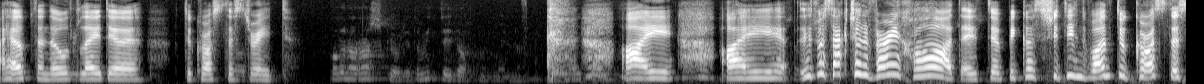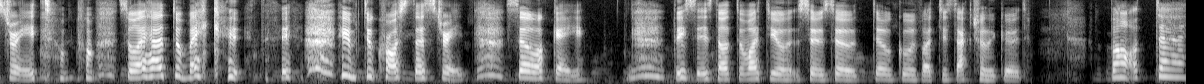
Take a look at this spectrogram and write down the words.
I helped an old lady to cross the street. I, I, it was actually very hard it, uh, because she didn't want to cross the street, so I had to make it, him to cross the street. So okay, this is not what you so so so good, but it's actually good. But uh,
